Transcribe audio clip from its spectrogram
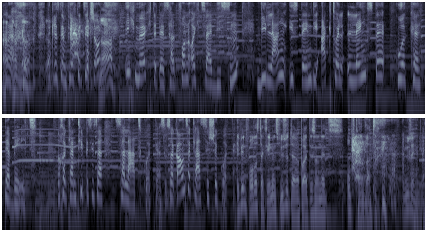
Na, Der Christian fürchtet sich schon. Na. Ich möchte deshalb von euch zwei wissen, wie lang ist denn die aktuell längste Gurke der Welt? Noch ein kleiner Tipp, es ist eine Salatgurke, also so eine ganz eine klassische Gurke. Ich bin froh, dass der Clemens Physiotherapeut ist und nicht Obsthändler. Gemüsehändler.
